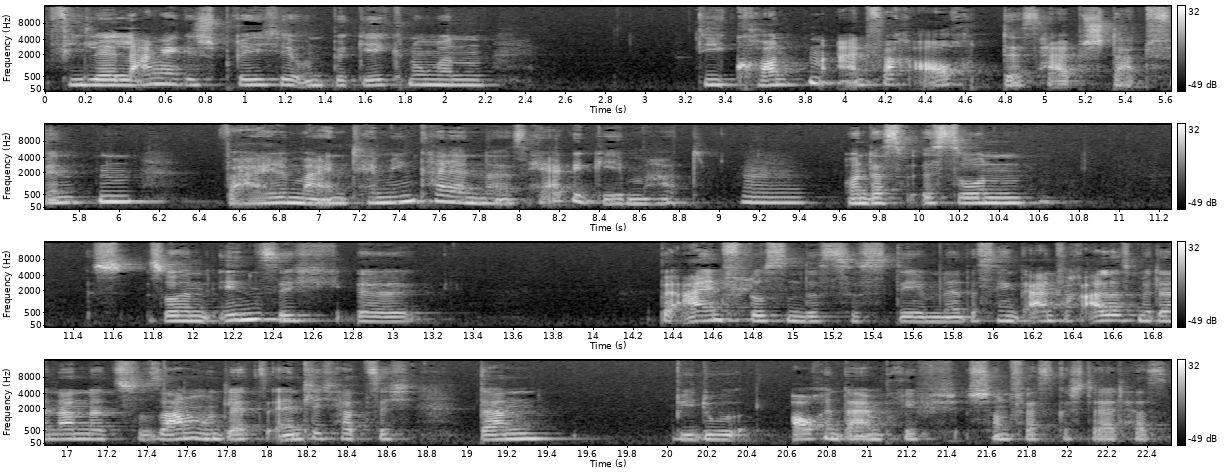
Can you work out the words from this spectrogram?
viele lange Gespräche und Begegnungen, die konnten einfach auch deshalb stattfinden, weil mein Terminkalender es hergegeben hat. Mhm. Und das ist so ein, so ein in sich äh, beeinflussendes System. Ne? Das hängt einfach alles miteinander zusammen und letztendlich hat sich dann, wie du auch in deinem Brief schon festgestellt hast,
